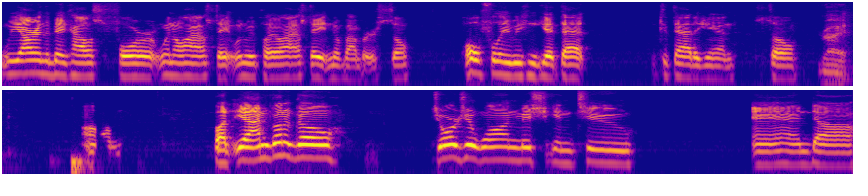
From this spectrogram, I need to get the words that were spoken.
we are in the big house for when Ohio State when we play Ohio State in November. So hopefully we can get that get that again. So Right. um, but yeah, I'm gonna go Georgia one, Michigan two, and uh,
